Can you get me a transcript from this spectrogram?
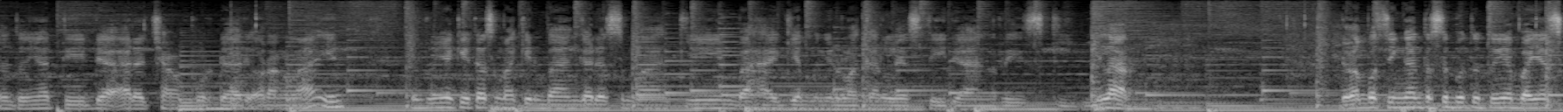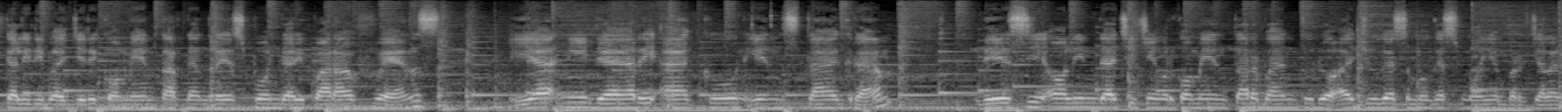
Tentunya tidak ada campur dari orang lain. Tentunya kita semakin bangga dan semakin bahagia mengidolakan Lesti dan Rizky Bilar. Dalam postingan tersebut tentunya banyak sekali dibanjiri komentar dan respon dari para fans Yakni dari akun Instagram Desi Olinda Cici berkomentar bantu doa juga semoga semuanya berjalan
